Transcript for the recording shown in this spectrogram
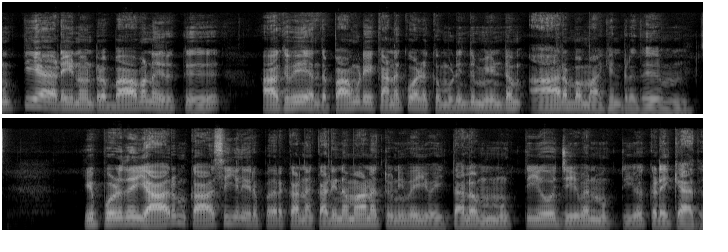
முக்தியை அடையணுன்ற பாவனை இருக்குது ஆகவே அந்த பாவனுடைய கணக்கு வழக்கு முடிந்து மீண்டும் ஆரம்பமாகின்றது. இப்பொழுது யாரும் காசியில் இருப்பதற்கான கடினமான துணிவை வைத்தாலும் முக்தியோ ஜீவன் முக்தியோ கிடைக்காது.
